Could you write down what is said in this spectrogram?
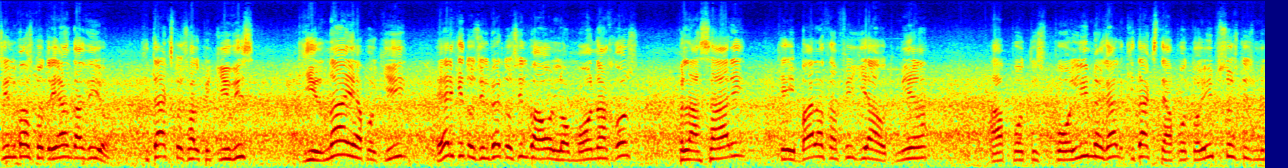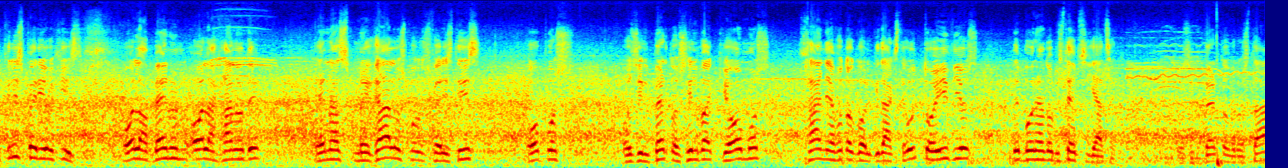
Σίλβα στο 32. Κοιτάξτε ο Σαλπιγγίδης, γυρνάει από εκεί, έρχεται ο Ζιλμπέρτο Σίλβα ολομόναχος, πλασάρει και και η μπάλα θα φύγει out. Μία από τις πολύ μεγάλες... Κοιτάξτε, από το ύψος της μικρής περιοχής. Όλα μπαίνουν, όλα χάνονται. Ένας μεγάλος ποδοσφαιριστής όπως ο Ζιλμπέρτο Σίλβα και όμως χάνει αυτό το γκολ. Κοιτάξτε, ούτε ο ίδιος δεν μπορεί να το πιστέψει Γιάτσα. Ο Ζιλμπέρτο μπροστά.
